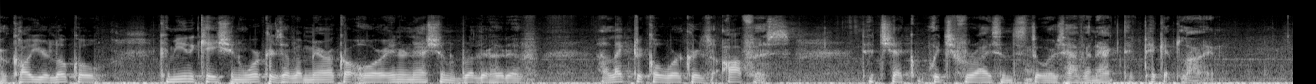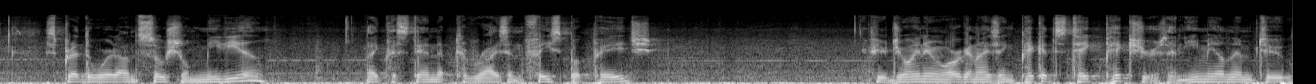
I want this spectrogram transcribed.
or call your local Communication Workers of America or International Brotherhood of Electrical Workers office to check which Verizon stores have an active picket line. Spread the word on social media, like the Stand Up to Verizon Facebook page. If you're joining or organizing pickets, take pictures and email them to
